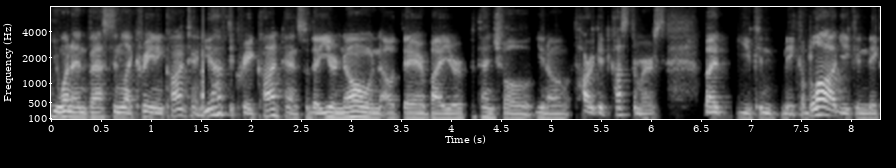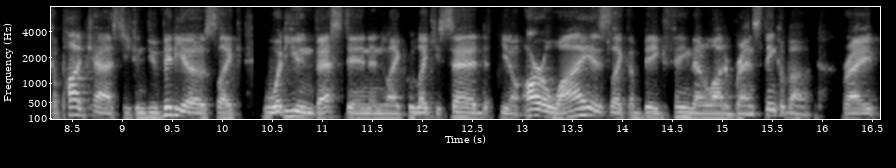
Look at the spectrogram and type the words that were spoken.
you want to invest in like creating content. You have to create content so that you're known out there by your potential, you know, target customers. But you can make a blog, you can make a podcast, you can do videos. Like, what do you invest in? And like, like you said, you know, ROI is like a big thing that a lot of brands think about right?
